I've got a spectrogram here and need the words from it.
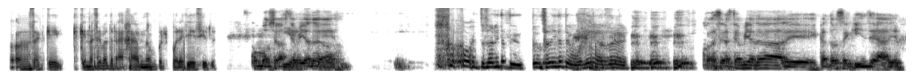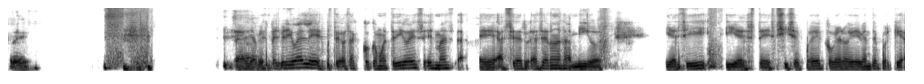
o sea, que, que no sepa trabajar, ¿no? Por, por así decirlo. como Sebastián este- Villanueva. tú solito te, tú solito te buleas, ¿eh? Sebastián Villanueva de 14, 15 años. Ah, ya ves, pero, pero igual, este, o sea, co- como te digo, es, es más eh, hacer, hacernos amigos. Y así, y este, si se puede cobrar, obviamente, porque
